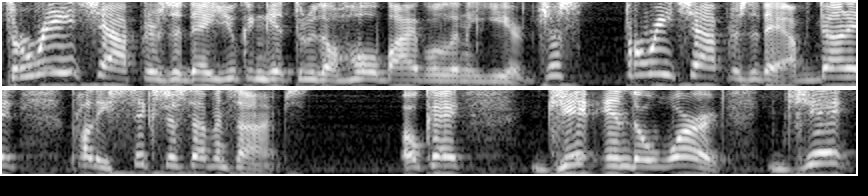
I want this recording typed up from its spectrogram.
Three chapters a day, you can get through the whole Bible in a year. Just three chapters a day. I've done it probably six or seven times. Okay? Get in the word. Get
